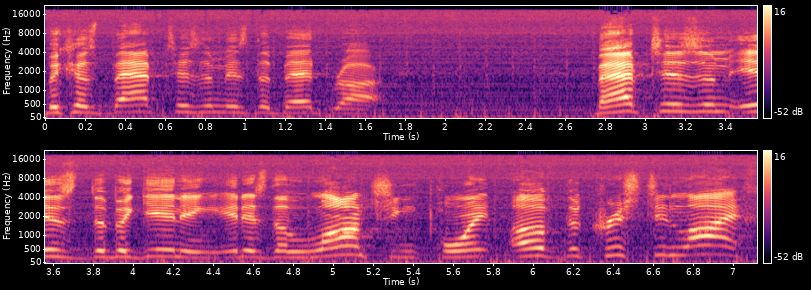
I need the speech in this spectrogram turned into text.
because baptism is the bedrock. Baptism is the beginning, it is the launching point of the Christian life.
